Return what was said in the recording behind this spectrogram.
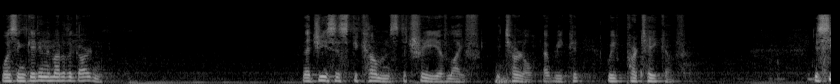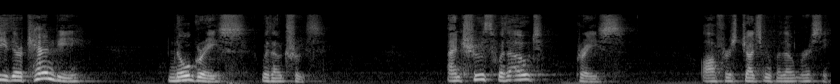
was in getting them out of the garden. That Jesus becomes the tree of life, eternal, that we, could, we partake of. You see, there can be no grace without truth. And truth without grace offers judgment without mercy.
